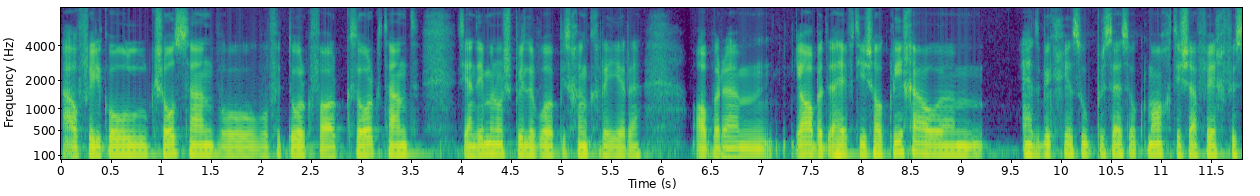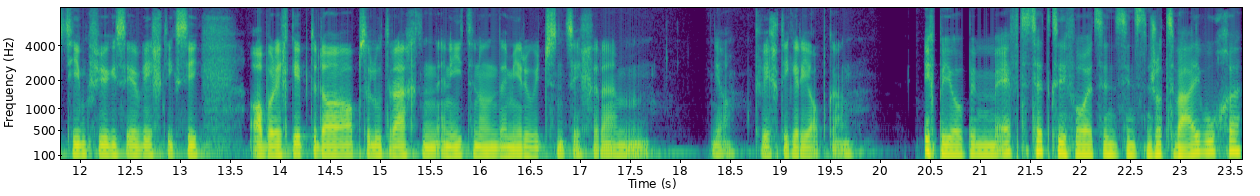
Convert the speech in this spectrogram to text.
auch viel Goal geschossen haben, wo, wo für die Torgefahr gesorgt haben. Sie haben immer noch Spieler, die etwas kreieren können. Aber ähm, ja, aber der Hefti ist halt gleich auch, ähm, hat wirklich eine super Saison gemacht, ist auch für das Teamgefüge sehr wichtig gewesen. Aber ich gebe dir da absolut recht, ein Ethan und Emirovic sind sicher ähm, ja, gewichtigere Abgänge. Ich war ja beim FCZ, gewesen, vorher sind, sind es schon zwei Wochen.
